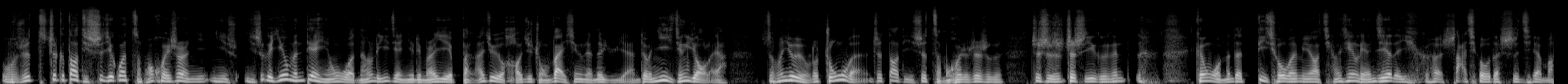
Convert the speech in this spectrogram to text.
我觉得这个到底世界观怎么回事？你你你是个英文电影，我能理解你里面也本来就有好几种外星人的语言，对吧？你已经有了呀，怎么又有了中文？这到底是怎么回事？这是个这是这是一个跟 跟我们的地球文明要强行连接的一个 沙丘的世界吗？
